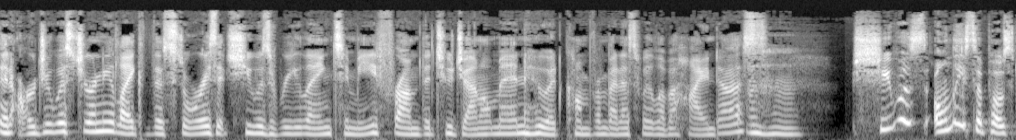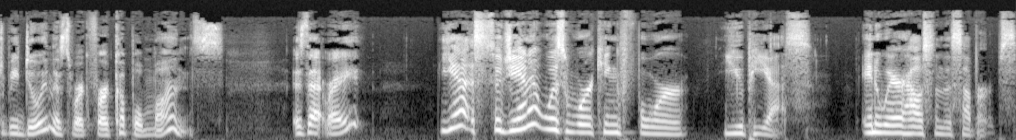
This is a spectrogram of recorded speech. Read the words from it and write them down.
an arduous journey like the stories that she was relaying to me from the two gentlemen who had come from Venezuela behind us. She was only supposed to be doing this work for a couple months. Is that right? Yes. So Janet was working for UPS in a warehouse in the suburbs.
